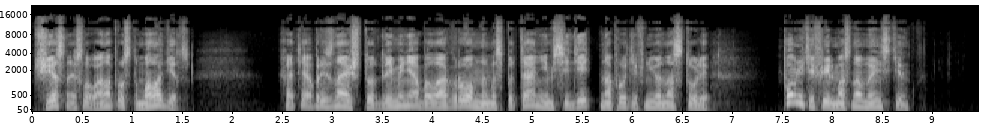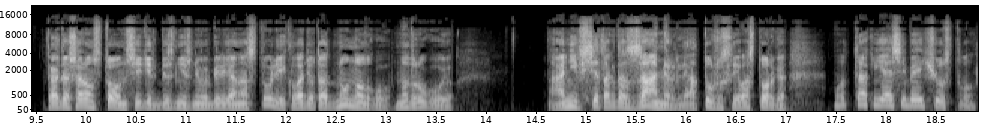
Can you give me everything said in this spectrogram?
Честное слово, она просто молодец. Хотя, признаюсь, что для меня было огромным испытанием сидеть напротив нее на стуле. Помните фильм «Основной инстинкт»? Когда Шарон Стоун сидит без нижнего белья на стуле и кладет одну ногу на другую. Они все тогда замерли от ужаса и восторга. Вот так я себя и чувствовал,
